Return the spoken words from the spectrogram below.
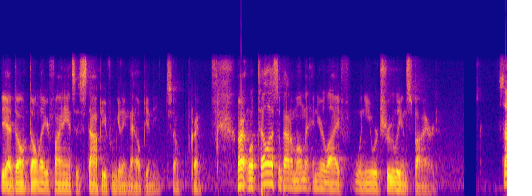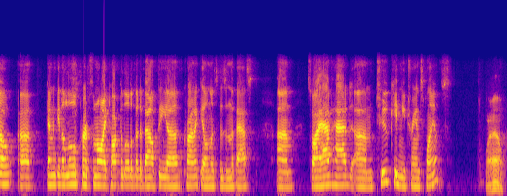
Yeah don't don't let your finances stop you from getting the help you need. So great. All right well tell us about a moment in your life when you were truly inspired. So, uh, gonna get a little personal. I talked a little bit about the uh, chronic illnesses in the past. Um, so I have had um, two kidney transplants, wow.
